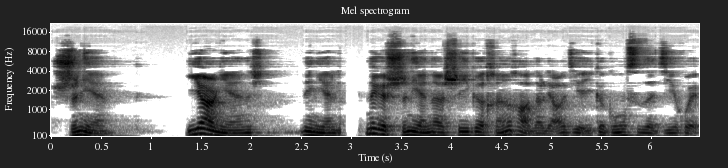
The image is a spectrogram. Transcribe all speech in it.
十年，一二年那年那个十年呢是一个很好的了解一个公司的机会，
